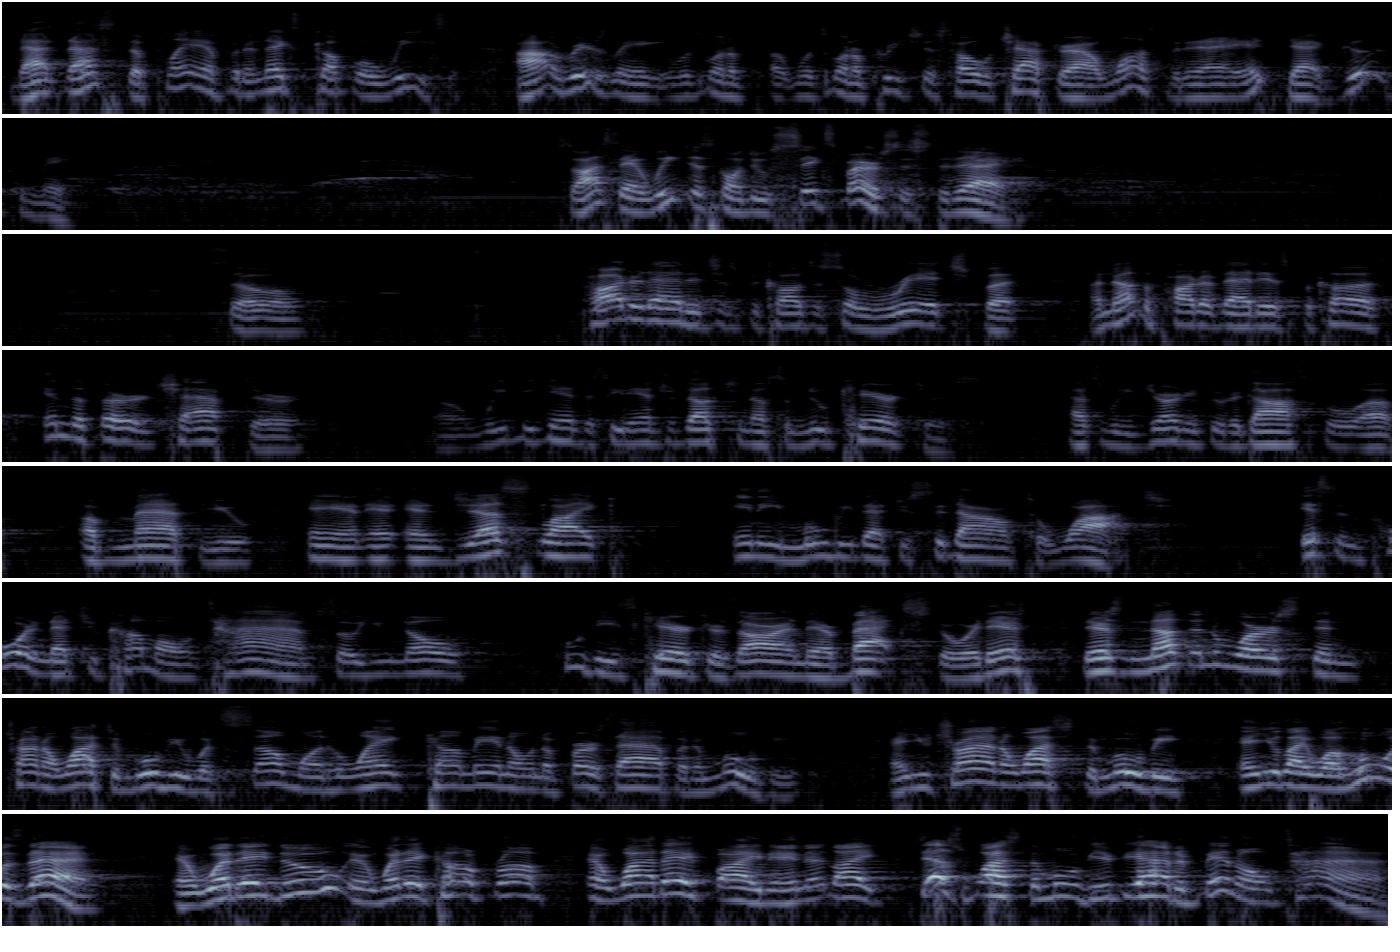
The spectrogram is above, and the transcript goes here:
that's that's the plan for the next couple of weeks. I originally was going to uh, was going to preach this whole chapter at once, but it, it got good to me. So I said, we just going to do six verses today. So Part of that is just because it's so rich, but another part of that is because in the third chapter, uh, we begin to see the introduction of some new characters as we journey through the Gospel of, of Matthew. And, and, and just like any movie that you sit down to watch, it's important that you come on time so you know who these characters are and their backstory. There's, there's nothing worse than trying to watch a movie with someone who ain't come in on the first half of the movie and you're trying to watch the movie and you're like, well, who was that? And what they do and where they come from and why they fight. And like, just watch the movie. If you had been on time,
